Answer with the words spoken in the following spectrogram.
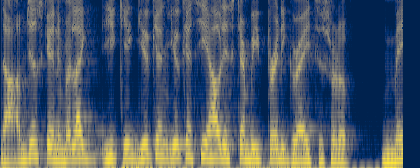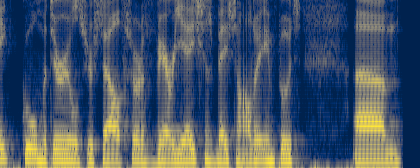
Now I'm just kidding, but like you can you can you can see how this can be pretty great to sort of make cool materials yourself, sort of variations based on other inputs. Um,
